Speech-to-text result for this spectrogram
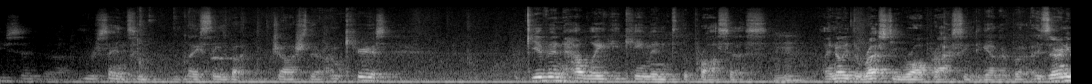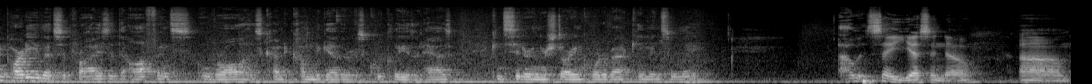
You said you were saying some nice things about Josh there. I'm curious, given how late he came into the process, I know the rest of you were all practicing together, but is there any part of you that's surprised that the offense overall has kind of come together as quickly as it has, considering your starting quarterback came in so late? I would say yes and no. Um,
